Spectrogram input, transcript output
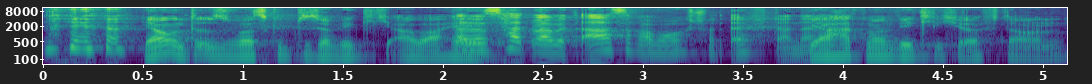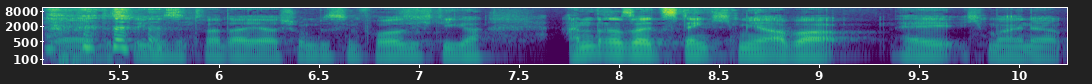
Ja, und sowas gibt es ja wirklich, aber hey. Also das hat man mit Asaf aber auch schon öfter, ne? Ja, hat man wirklich öfter und äh, deswegen sind wir da ja schon ein bisschen vorsichtiger. Andererseits denke ich mir aber, hey, ich meine,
